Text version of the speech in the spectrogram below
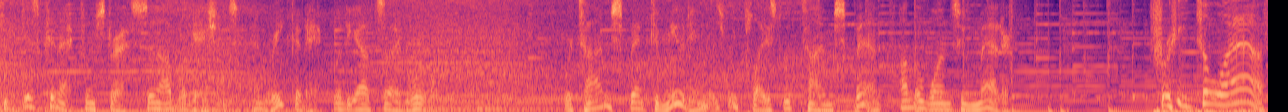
to disconnect from stress and obligations and reconnect with the outside world. Where time spent commuting is replaced with time spent on the ones who matter. Free to laugh.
